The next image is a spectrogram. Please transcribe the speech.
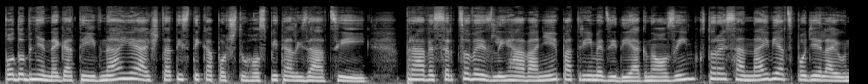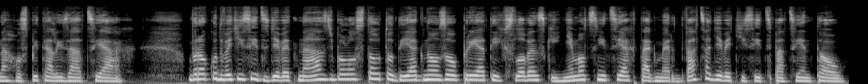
Podobne negatívna je aj štatistika počtu hospitalizácií. Práve srdcové zlyhávanie patrí medzi diagnózy, ktoré sa najviac podielajú na hospitalizáciách. V roku 2019 bolo s touto diagnózou prijatých v slovenských nemocniciach takmer 29 tisíc pacientov.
